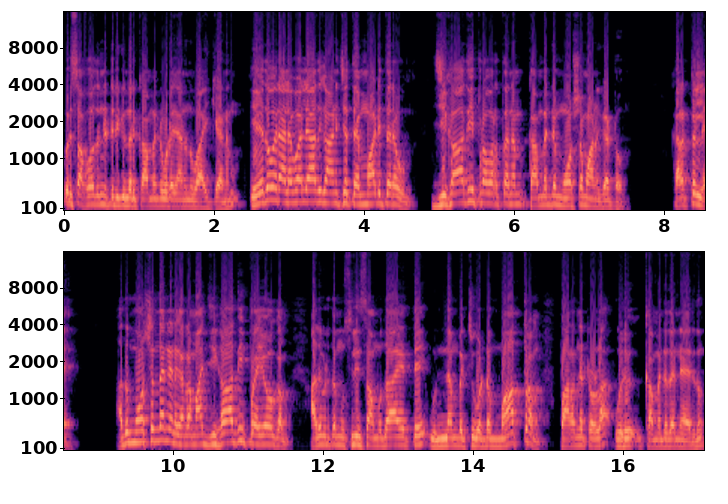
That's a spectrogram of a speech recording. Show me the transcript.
ഒരു സഹോദരൻ ഇട്ടിരിക്കുന്ന ഒരു കമന്റ് കൂടെ ഞാനൊന്ന് വായിക്കുകയാണ്. ഏതോ ഒരു അലവല്ലാതെ കാണിച്ച തെമ്മാടിത്തരവും ജിഹാദി പ്രവർത്തനം കമന്റ് മോശമാണ് കേട്ടോ. കറക്റ്റ് അല്ലേ? അത് മോശം തന്നെയാണ്. കാരണം ആ ജിഹാദി പ്രയോഗം അത് ഇവിടുത്തെ മുസ്ലിം സമുദായത്തെ ഉന്നം വെച്ചുകൊണ്ട് മാത്രം പറഞ്ഞിട്ടുള്ള ഒരു കമന്റ് തന്നെയായിരുന്നു.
